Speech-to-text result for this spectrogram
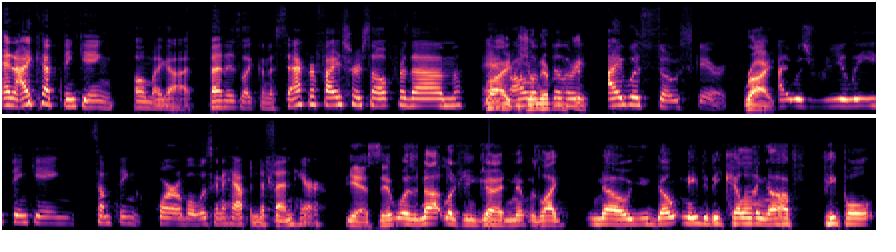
and I kept thinking, "Oh my god, Fen is like going to sacrifice herself for them." And Right, all she'll of never I was so scared. Right. I was really thinking something horrible was going to happen to Fen here. Yes, it was not looking good. And it was like, no, you don't need to be killing off people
